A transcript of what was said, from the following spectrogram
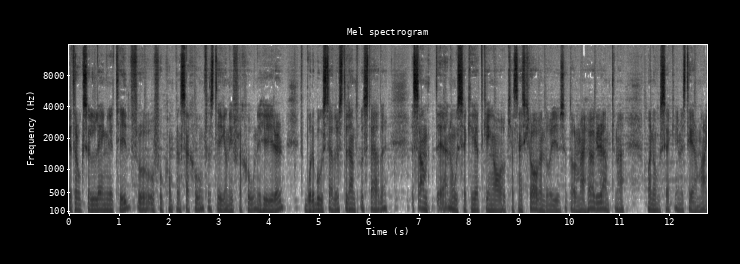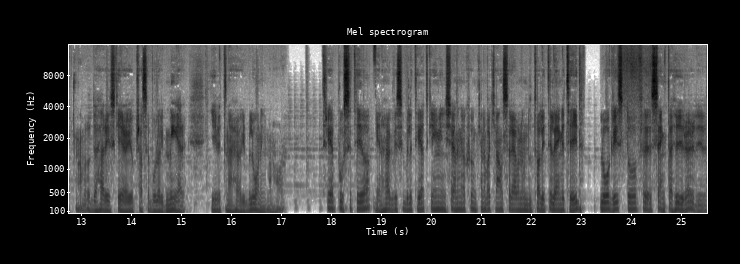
Det tar också längre tid för att få kompensation för stigande inflation i hyror för både bostäder och studentbostäder samt en osäkerhet kring avkastningskraven då i ljuset av de här högre räntorna och en osäker investerarmarknad. Och det här riskerar ju att pressa bolaget mer givet den här högre belåningen man har. Tre positiva. Det är en hög visibilitet kring intjäning och sjunkande vakanser även om det tar lite längre tid. Låg risk då för sänkta hyror. Det är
